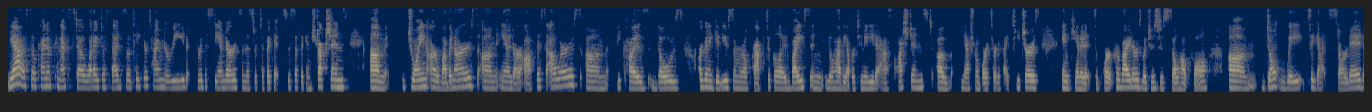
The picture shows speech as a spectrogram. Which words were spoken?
Yeah, so kind of connects to what I just said. So take your time to read through the standards and the certificate specific instructions. Um, join our webinars um, and our office hours um, because those are going to give you some real practical advice and you'll have the opportunity to ask questions of national board certified teachers and candidate support providers which is just so helpful um, don't wait to get started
